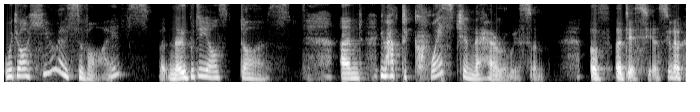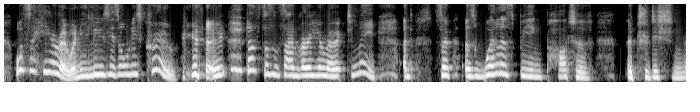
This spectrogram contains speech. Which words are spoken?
which our hero survives, but nobody else does. And you have to question the heroism of Odysseus. You know, what's a hero when he loses all his crew? You know, that doesn't sound very heroic to me. And so, as well as being part of a tradition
